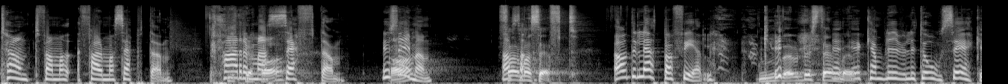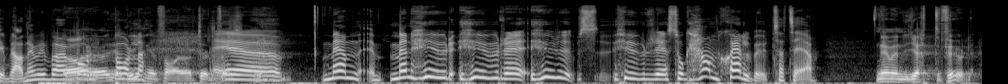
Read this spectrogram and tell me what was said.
töntfarmaceuten? Farmaceuten. Hur säger man? Alltså- Farmaceut. Ja, det lät bara fel. Mm, det- stämmer. Jag, jag kan bli lite osäker ibland. Jag vill bara Ja, boll, ja, det är bolla. ingen fara. Eh, men men hur, hur, hur, hur såg han själv ut, så att säga? Nej men jätteful.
